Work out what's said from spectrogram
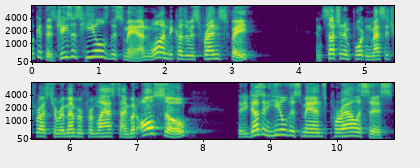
Look at this. Jesus heals this man, one, because of his friend's faith, and such an important message for us to remember from last time, but also that he doesn't heal this man's paralysis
